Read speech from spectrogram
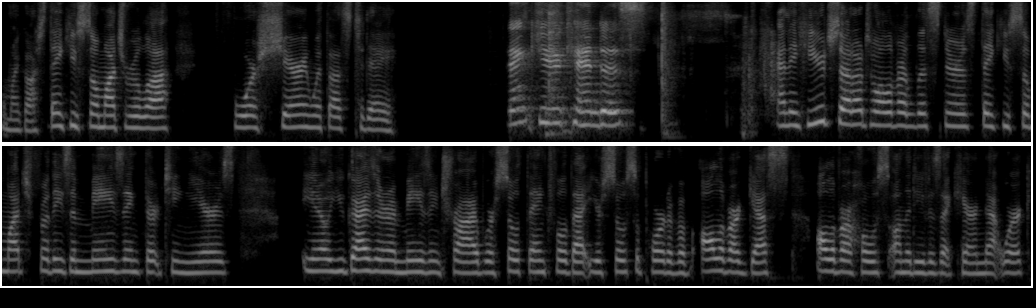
Oh my gosh. Thank you so much, Roula, for sharing with us today. Thank you, Candace. And a huge shout out to all of our listeners. Thank you so much for these amazing 13 years. You know, you guys are an amazing tribe. We're so thankful that you're so supportive of all of our guests, all of our hosts on the Divas That Care Network.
